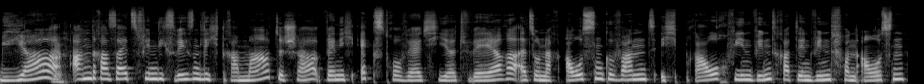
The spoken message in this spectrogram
Ja, andererseits finde ich es wesentlich dramatischer, wenn ich extrovertiert wäre, also nach außen gewandt. Ich brauche wie ein Windrad den Wind von außen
